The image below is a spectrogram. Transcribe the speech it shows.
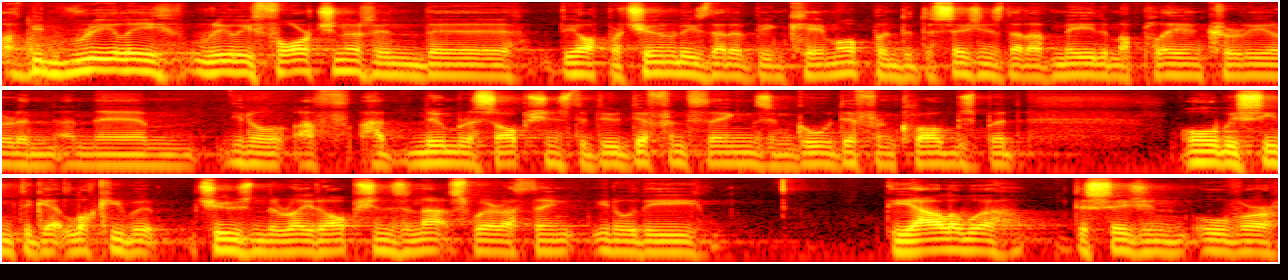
I've been really, really fortunate in the, the opportunities that have been came up and the decisions that I've made in my playing career. And, and um, you know, I've had numerous options to do different things and go different clubs, but always seem to get lucky with choosing the right options. And that's where I think, you know, the, the Alloa decision over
